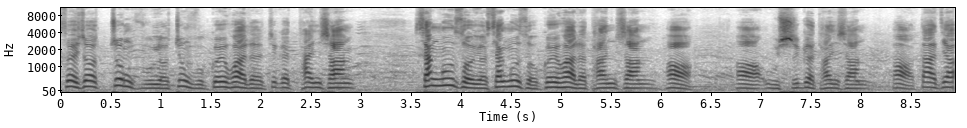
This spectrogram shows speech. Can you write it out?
所以说政府有政府规划的这个摊商，乡公所有乡公所规划的摊商，哈啊五十个摊商啊，大家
